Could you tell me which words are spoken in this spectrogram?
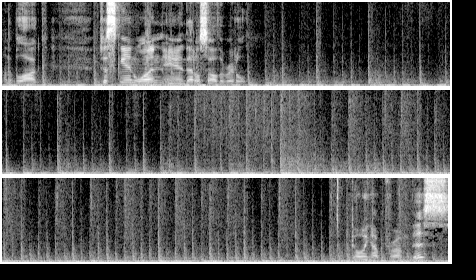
on the block. Just scan one, and that'll solve the riddle. Going up from this,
